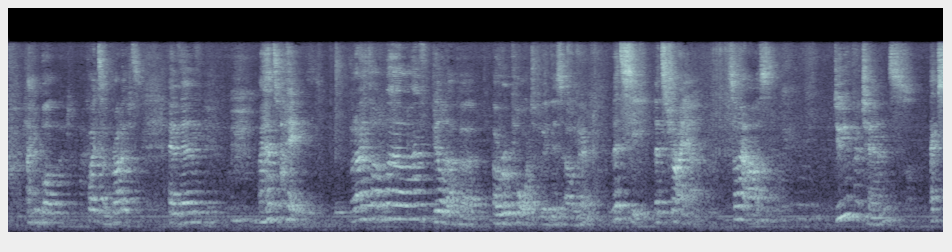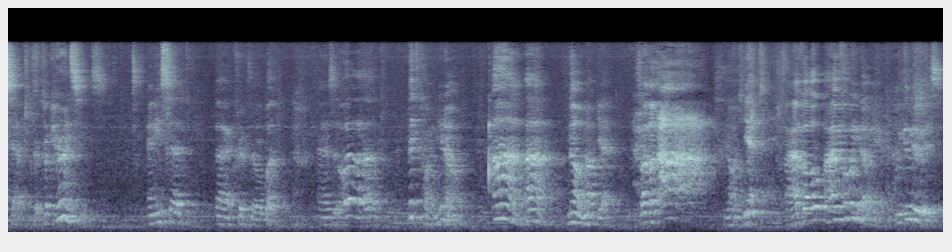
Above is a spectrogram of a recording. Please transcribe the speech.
I bought quite some products, and then I had to pay. But I thought, well, I've built up a, a report with this owner. Let's see, let's try it. So I asked, do you perchance accept cryptocurrencies? And he said, uh, crypto what? And I said, well, Bitcoin, you know. Ah, ah, no, not yet. Thought, ah, not yet. I have a, I have a window here. We can do this.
